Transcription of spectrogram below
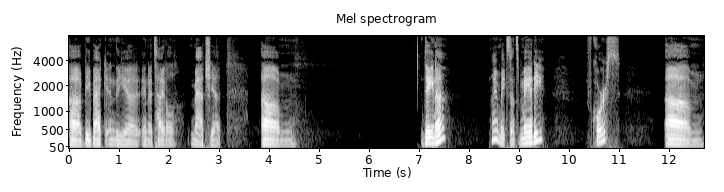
Uh, be back in the uh, in a title match yet. Um, Dana. That makes sense. Mandy, of course. Um,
